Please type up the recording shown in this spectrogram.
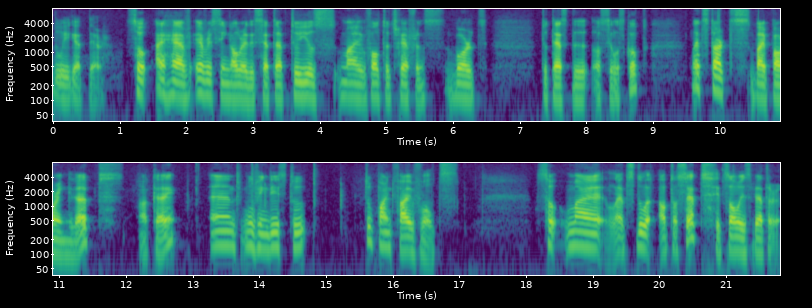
do we get there. So I have everything already set up to use my voltage reference board to test the oscilloscope. Let's start by powering it up, okay, and moving this to 2.5 volts. So my let's do an auto set. It's always better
